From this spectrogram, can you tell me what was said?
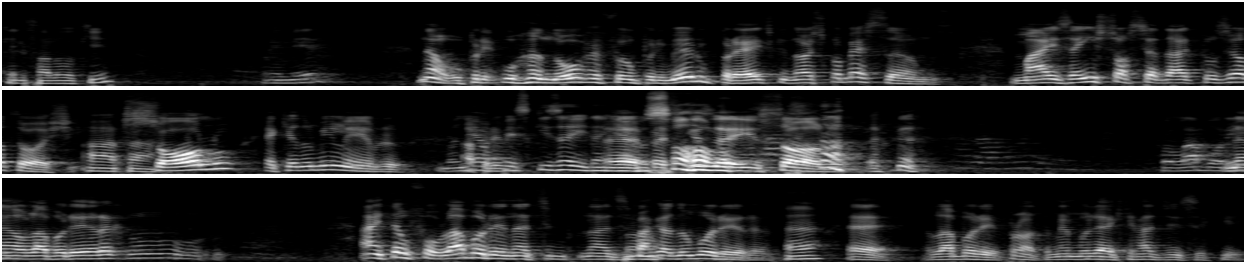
Que ele falou aqui. Primeiro. Não, o, o Hanover foi o primeiro prédio que nós começamos, mas é em sociedade com o Zé Otoshi. Ah, tá. Solo é que eu não me lembro. Daniel, prim- pesquisa aí, É, Daniel. pesquisa solo. aí, solo. Foi o Laboreiro. Não, o Laboreira com. Ah, então foi o Laboreira na, na desembargador Moreira. É. É, Laboreira. Pronto, minha mulher que já disse aqui.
